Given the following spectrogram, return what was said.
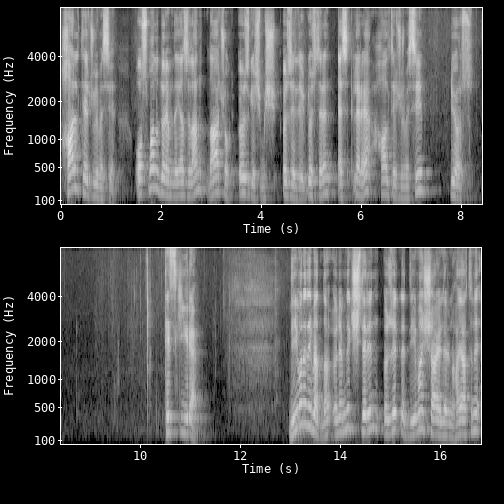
Hal tecrübesi. Osmanlı döneminde yazılan daha çok özgeçmiş özelliği gösteren eserlere hal tecrübesi diyoruz. Tezkire. Divan edebiyatında önemli kişilerin özellikle divan şairlerinin hayatını,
